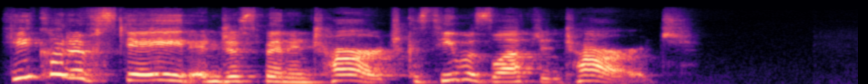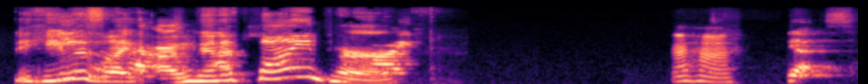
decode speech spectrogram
he could have stayed and just been in charge because he was left in charge. He was like, I'm gonna find her. Uh huh. Yes.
